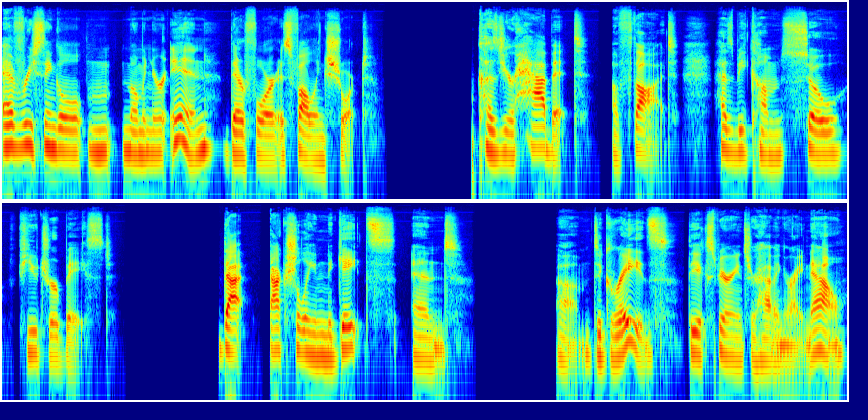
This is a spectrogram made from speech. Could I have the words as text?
every single m- moment you're in, therefore, is falling short because your habit of thought has become so future based. That actually negates and um, degrades the experience you're having right now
